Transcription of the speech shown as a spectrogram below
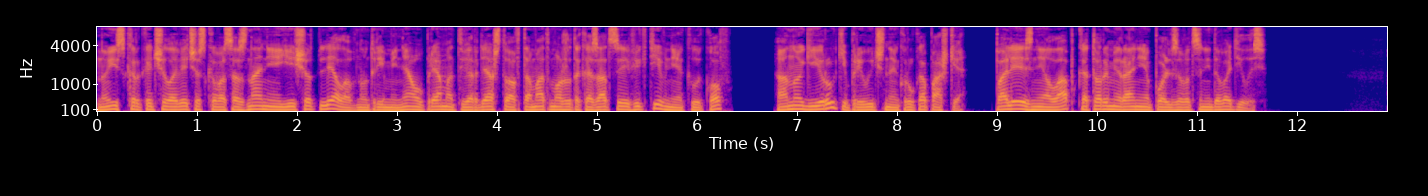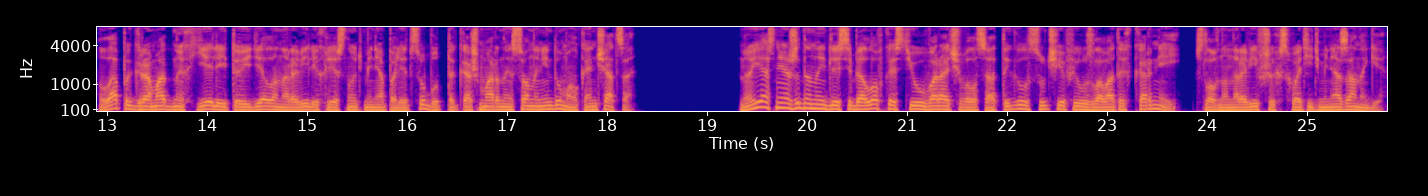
но искорка человеческого сознания еще тлела внутри меня, упрямо твердя, что автомат может оказаться эффективнее клыков, а ноги и руки, привычные к рукопашке, полезнее лап, которыми ранее пользоваться не доводилось. Лапы громадных елей то и дело норовили хлестнуть меня по лицу, будто кошмарный сон и не думал кончаться. Но я с неожиданной для себя ловкостью уворачивался от игл, сучьев и узловатых корней, словно норовивших схватить меня за ноги.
